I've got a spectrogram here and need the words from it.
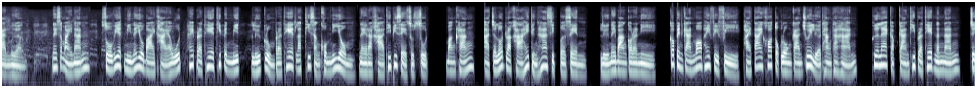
การเมือง ในสมัยนั้น โซเวียตมีนโยบายขายอาวุธให้ประเทศที่เป็นมิตร หรือกลุ่มประเทศลัทธิสังคมนิยม ในราคาที่พิเศษสุดๆ บางครั้งอาจจะลดราคาให้ถึง 50%หรือในบางกรณี ก็เป็นการมอบให้ฟรีๆ ภายใต้ข้อตกลงการช่วยเหลือทางทหาร เพื่อแลกกับการที่ประเทศนั้นๆ จะ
